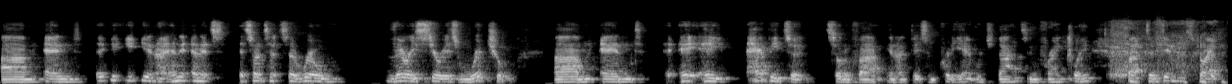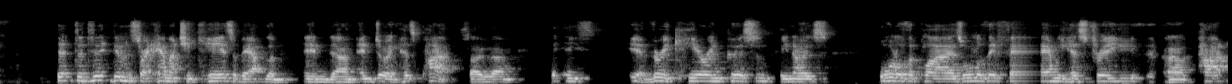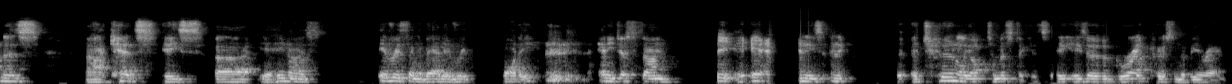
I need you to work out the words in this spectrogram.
Um, and you know, and, and it's, it's it's a real, very serious ritual. Um, and he, he, happy to sort of uh, you know do some pretty average dancing, frankly, but to demonstrate to, demonstrate how much he cares about them and um, and doing his part. So um, he's yeah, a very caring person. He knows all of the players, all of their family history, uh, partners, uh, kids. He's uh, yeah, he knows everything about everybody, and he just um, he, and he's eternally optimistic. It's, he's a great person to be around.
